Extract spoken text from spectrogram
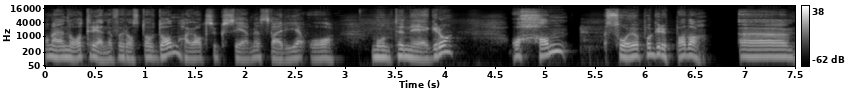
Han er jo nå trener for Rostov Don, har jo hatt suksess med Sverige og Montenegro. Og han så jo på gruppa, da, Uh,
